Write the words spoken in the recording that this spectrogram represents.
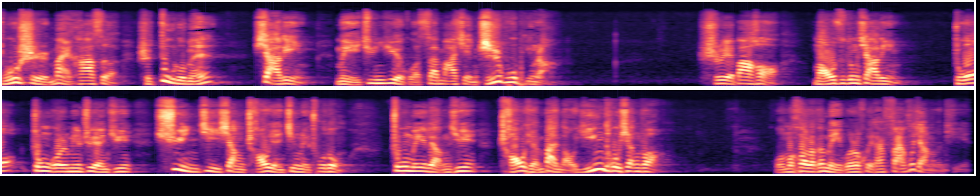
不是麦克阿瑟，是杜鲁门下令美军越过三八线，直扑平壤。十月八号，毛泽东下令着中国人民志愿军迅即向朝鲜境内出动，中美两军朝鲜半岛迎头相撞。我们后来跟美国人会谈，反复讲的问题，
